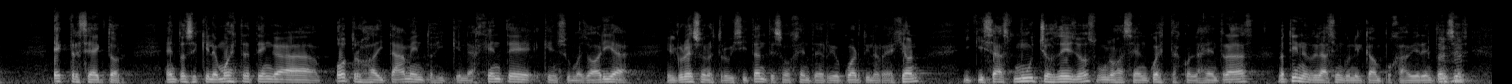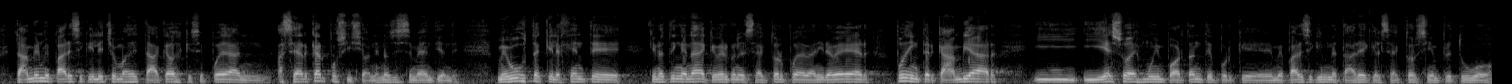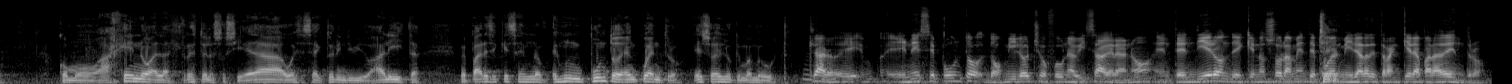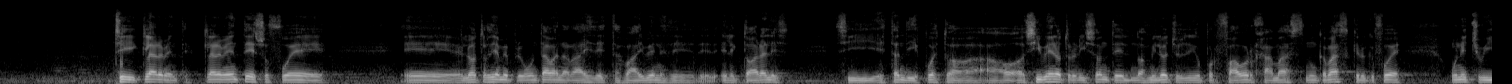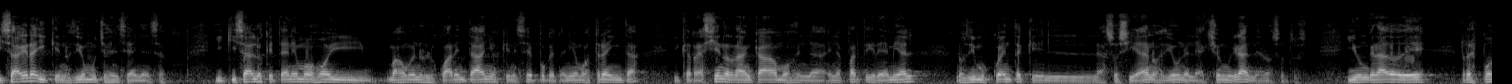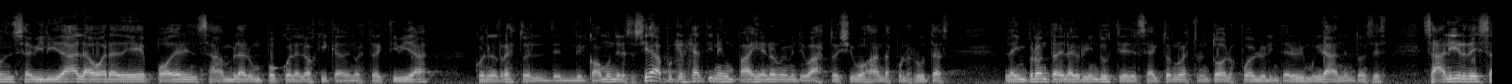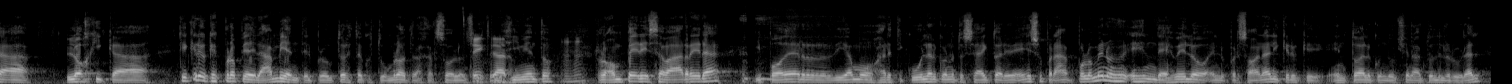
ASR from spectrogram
extra sector. Entonces que la muestra tenga otros aditamentos y que la gente, que en su mayoría el grueso de nuestros visitantes son gente de Río Cuarto y la región, y quizás muchos de ellos, unos hacen encuestas con las entradas, no tienen relación con el campo, Javier. Entonces, también me parece que el hecho más destacado es que se puedan acercar posiciones, no sé si se me entiende. Me gusta que la gente que no tenga nada que ver con el sector pueda venir a ver, pueda intercambiar, y, y eso es muy importante porque me parece que es una tarea que el sector siempre tuvo como ajeno al resto de la sociedad o ese sector individualista. Me parece que ese es, un punto de encuentro, eso es lo que más me gusta. Claro, eh, en ese punto 2008 fue una bisagra, ¿no? Entendieron de que no solamente pueden mirar de tranquera para adentro. Sí, claramente, claramente eso fue... Eh, el otro día me preguntaban a raíz de estas vaivenes de, electorales si están dispuestos a, si ven otro horizonte del 2008, yo digo por favor, jamás, nunca más, creo que fue un hecho bisagra y que nos dio muchas enseñanzas. Y quizás los que tenemos hoy más o menos los 40 años, que en esa época teníamos 30, y que recién arrancábamos en la, en la parte gremial, nos dimos cuenta que la sociedad nos dio una lección muy grande a nosotros y un grado de responsabilidad a la hora de poder ensamblar un poco la lógica de nuestra actividad con el resto del, del común de la sociedad, porque Argentina es un país enormemente vasto y si vos andas por las rutas la impronta de la agroindustria y del sector nuestro en todos los pueblos del interior es muy grande. Entonces, salir de esa lógica que creo que es propia del ambiente. El productor está acostumbrado a trabajar solo en Sí, su claro. establecimiento, romper esa barrera y poder, digamos, articular con otros sectores. Eso para, por lo menos es un desvelo en lo personal y creo que en toda la conducción actual del rural.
